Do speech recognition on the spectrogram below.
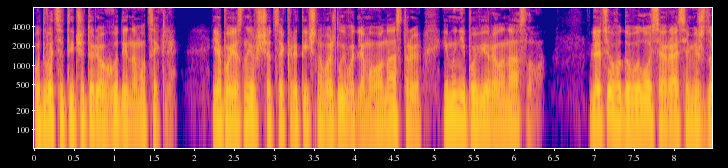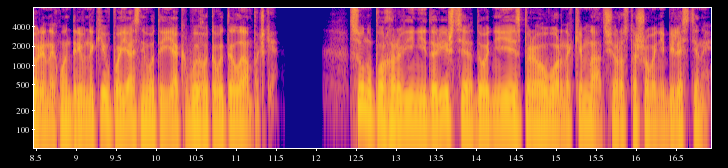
у 24 годинному циклі. Я пояснив, що це критично важливо для мого настрою, і мені повірили на слово. Для цього довелося расі міжзоряних мандрівників пояснювати, як виготовити лампочки. Суну по гарвійній доріжці до однієї з переговорних кімнат, що розташовані біля стіни.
